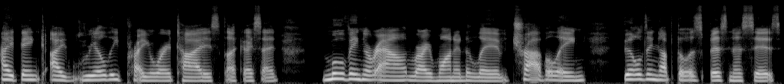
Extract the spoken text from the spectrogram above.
I think I really prioritized, like I said, moving around where I wanted to live, traveling, building up those businesses.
